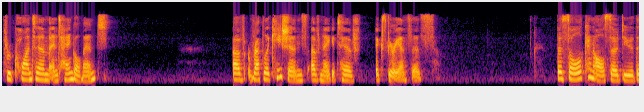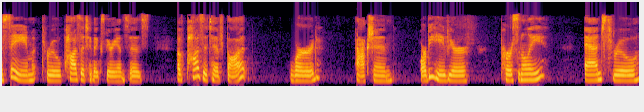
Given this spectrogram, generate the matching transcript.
through quantum entanglement of replications of negative experiences. The soul can also do the same through positive experiences of positive thought, word, action, or behavior personally and through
